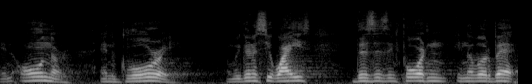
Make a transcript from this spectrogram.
and honor and glory. And we're going to see why this is important in a little bit.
